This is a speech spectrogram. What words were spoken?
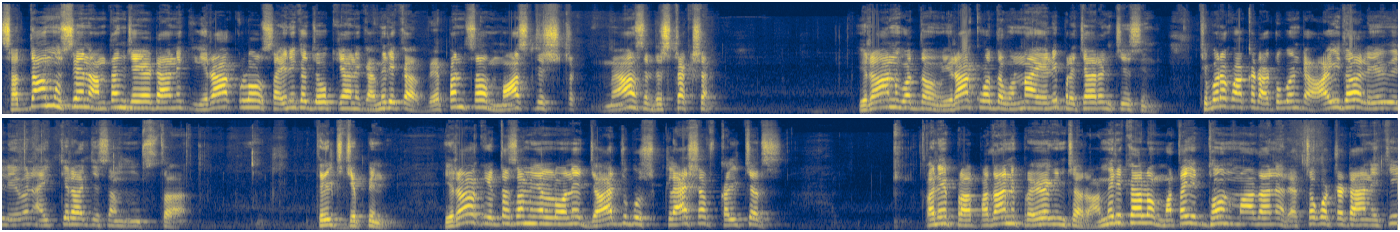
సద్దాం హుస్సేన్ అంతం చేయడానికి ఇరాక్లో సైనిక జోక్యానికి America weapons of mass destruct mass destruction Iran వద్ద ఇరాక్ వద్ద ఉన్నాయని ప్రచారం చేసింది. చివరకు అక్కడ అటువంటి ఆయుధాలు ఏవీ లేవని ఐక్యరాజ్య సంస్థ తేల్చి చెప్పింది. ఇరాక్ యుద్ధ సమయంలోనే George Bush clash of cultures అనే ప్ర పదాన్ని ప్రయోగించారు. అమెరికాలో మత యుద్ధోన్మాదాన్ని రెచ్చగొట్టడానికి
